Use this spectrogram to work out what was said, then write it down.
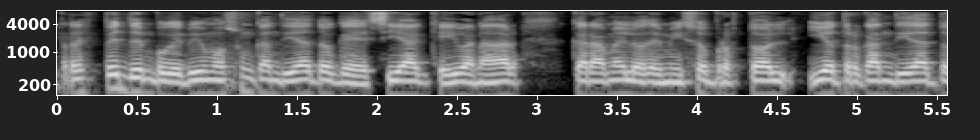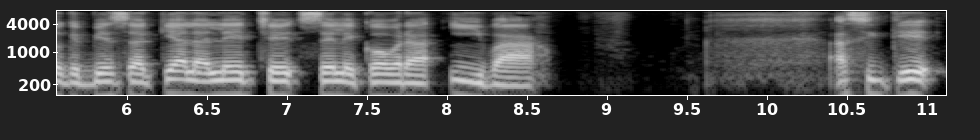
Respeten porque tuvimos un candidato que decía que iban a dar caramelos de misoprostol y otro candidato que piensa que a la leche se le cobra IVA. Así que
